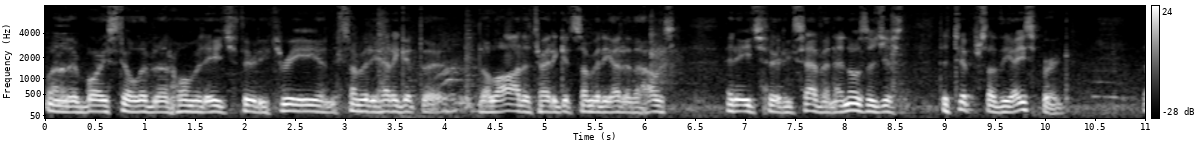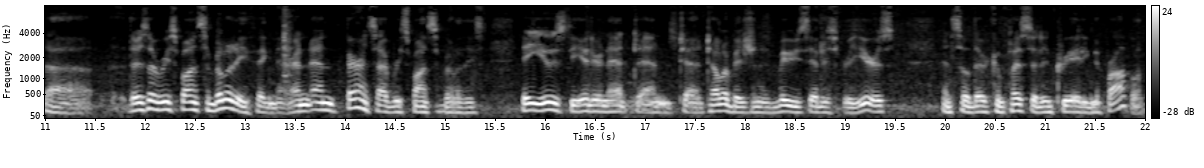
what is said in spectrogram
one of their boys still living at home at age 33, and somebody had to get the, the law to try to get somebody out of the house at age 37, and those are just the tips of the iceberg. Uh, there's a responsibility thing there, and, and parents have responsibilities. They use the internet and uh, television as babysitters for years, and so they're complicit in creating the problem.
